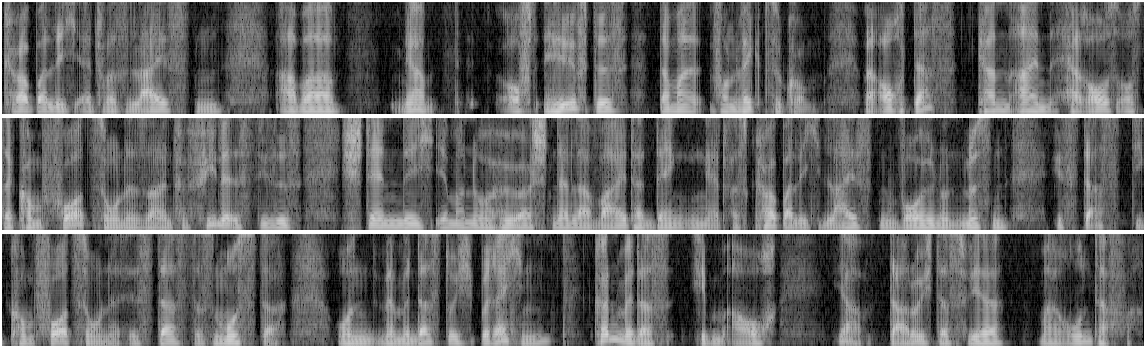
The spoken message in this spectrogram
körperlich etwas leisten, aber ja, oft hilft es, da mal von wegzukommen. Weil auch das kann ein Heraus aus der Komfortzone sein. Für viele ist dieses ständig immer nur höher, schneller, weiter denken, etwas körperlich leisten wollen und müssen, ist das die Komfortzone, ist das das Muster. Und wenn wir das durchbrechen, können wir das eben auch, ja, dadurch, dass wir mal runterfahren.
